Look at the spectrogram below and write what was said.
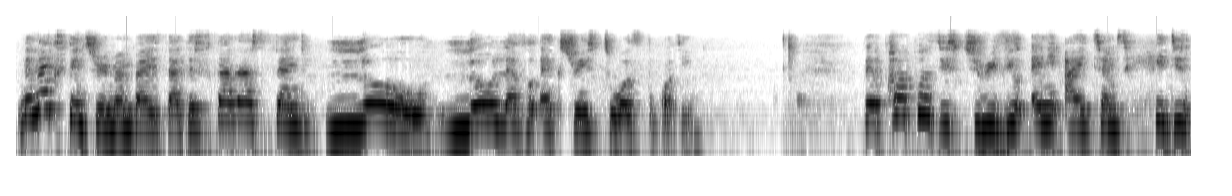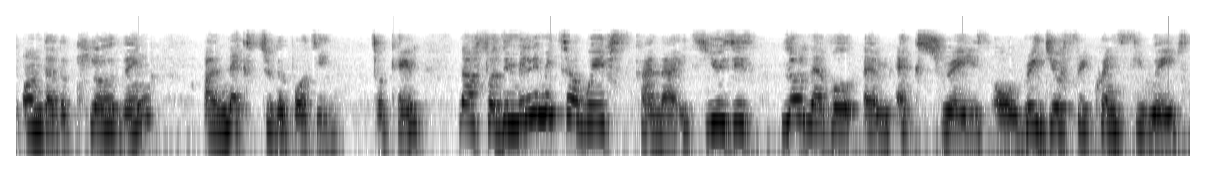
The next thing to remember is that the scanners send low, low level x-rays towards the body. Their purpose is to reveal any items hidden under the clothing or next to the body. Okay. Now, for the millimeter wave scanner, it uses low level um, X rays or radio frequency waves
